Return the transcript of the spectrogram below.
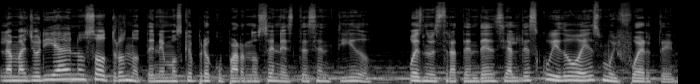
la mayoría de nosotros no tenemos que preocuparnos en este sentido, pues nuestra tendencia al descuido es muy fuerte.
